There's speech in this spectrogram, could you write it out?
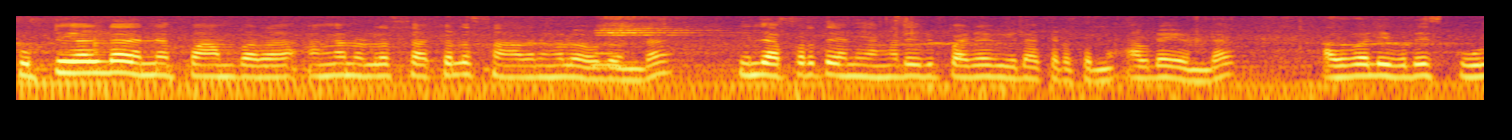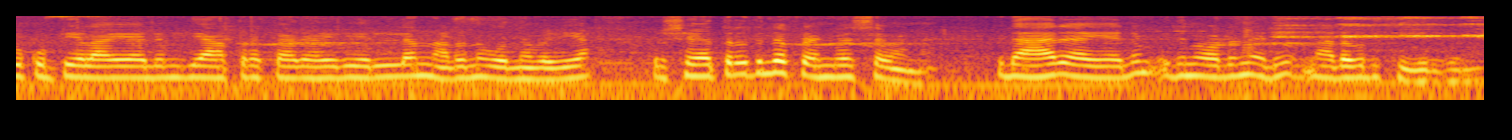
കുട്ടികളുടെ തന്നെ പാമ്പറ അങ്ങനെയുള്ള സകല സാധനങ്ങളും അവിടെ ഉണ്ട് ഇതിന്റെ അപ്പുറത്ത് തന്നെ ഞങ്ങളുടെ ഒരു പഴയ വീടാണ് കിടക്കുന്നത്. അവിടെയുണ്ട്. അതുപോലെ ഇവിടെ സ്കൂൾ കുട്ടികളായാലും യാത്രക്കാരായാലും എല്ലാം നടന്നു പോകുന്ന വഴിയാണ് ഒരു ക്ഷേത്രത്തിന്റെ ഫ്രണ്ട് വശമാണ്. ഇതാരായാലും ഇതിന് ഉടനടി നടപടി സ്വീകരിക്കണം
